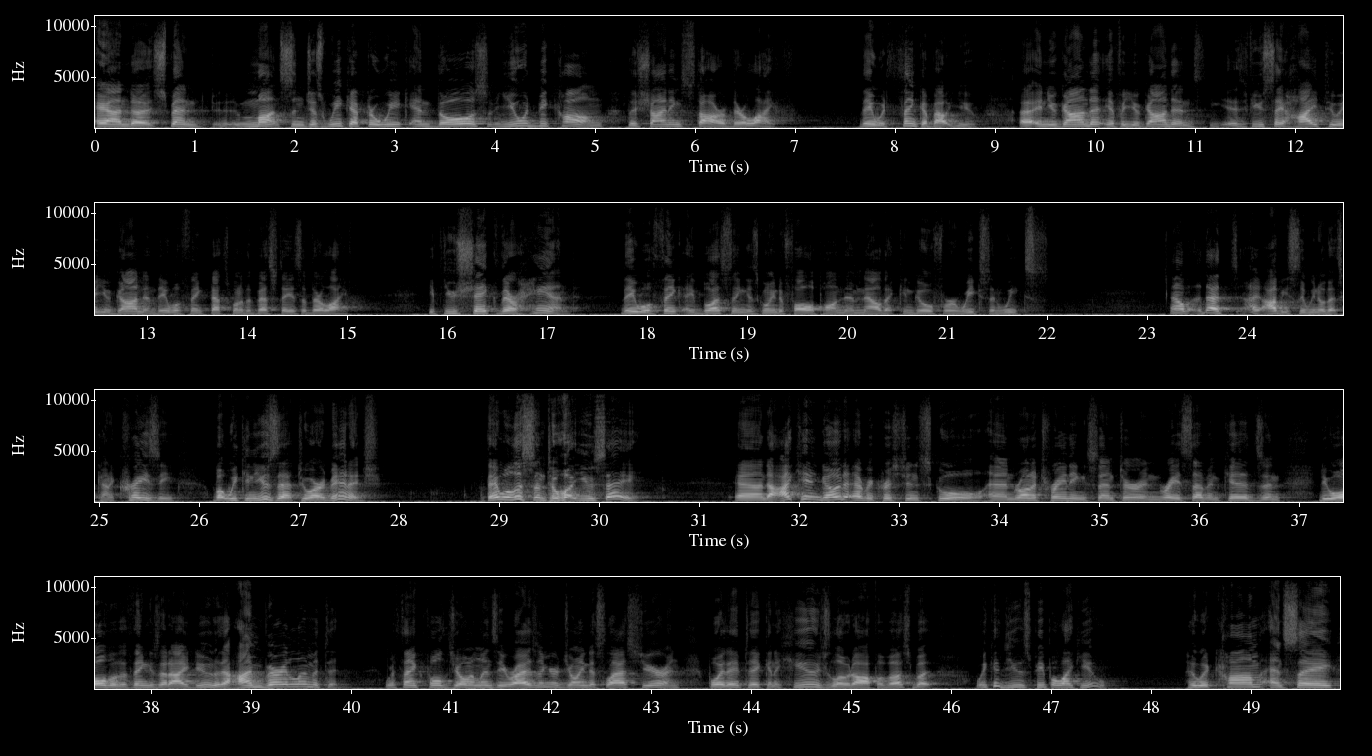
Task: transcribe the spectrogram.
and uh, spend months and just week after week, and those, you would become the shining star of their life. They would think about you. Uh, in Uganda, if a Ugandan, if you say hi to a Ugandan, they will think that's one of the best days of their life. If you shake their hand, they will think a blessing is going to fall upon them now that can go for weeks and weeks. Now, that obviously we know that's kind of crazy, but we can use that to our advantage. They will listen to what you say. And I can't go to every Christian school and run a training center and raise seven kids and do all of the things that I do. That I'm very limited. We're thankful Joe and Lindsay Reisinger joined us last year, and boy, they've taken a huge load off of us. But we could use people like you who would come and say,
